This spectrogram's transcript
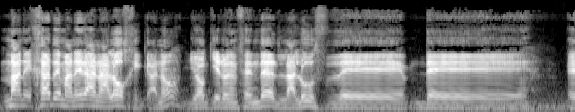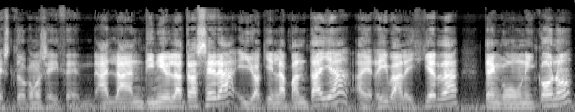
manejar de manera analógica, ¿no? Yo quiero encender la luz de, de esto, ¿cómo se dice? La antiniebla trasera y yo aquí en la pantalla, arriba a la izquierda, tengo un icono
